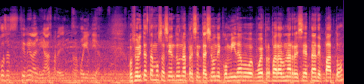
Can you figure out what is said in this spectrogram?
cosas tienen alineadas para, para hoy en día? Pues ahorita estamos haciendo una presentación de comida. Voy a preparar una receta de pato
